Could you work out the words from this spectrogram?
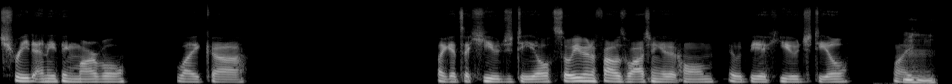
treat anything Marvel like uh like it's a huge deal. So even if I was watching it at home, it would be a huge deal. Like Mhm.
